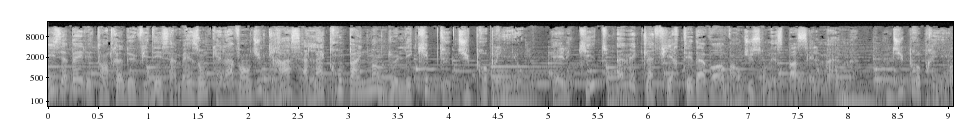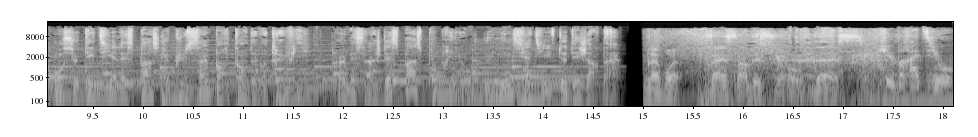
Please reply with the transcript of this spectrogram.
Isabelle est en train de vider sa maison qu'elle a vendue grâce à l'accompagnement de l'équipe de Duproprio. Elle quitte avec la fierté d'avoir vendu son espace elle-même. Duproprio, on se dédie à l'espace le plus important de votre vie. Un message d'Espace Proprio, une initiative de Desjardins. La voix. Vincent Dessureau, Des. Cube Radio.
